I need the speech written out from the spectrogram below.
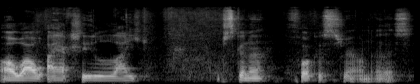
oh wow, I actually like. I'm just gonna focus straight onto this.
